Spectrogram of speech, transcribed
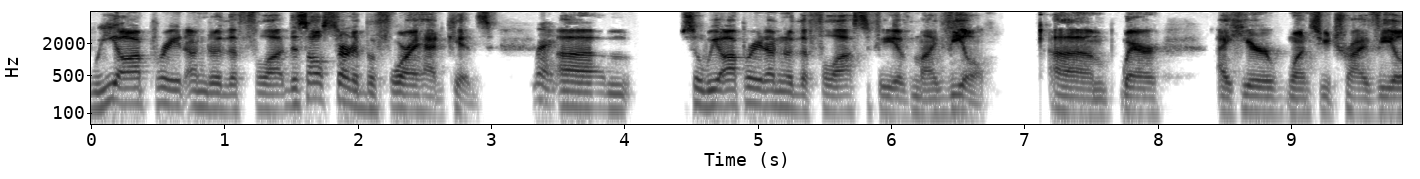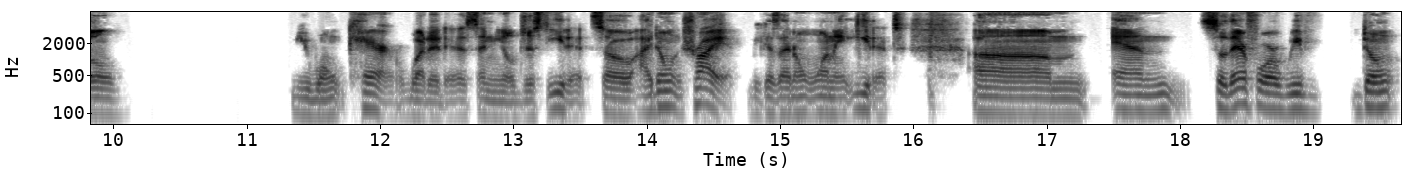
we operate under the philo- This all started before I had kids. Right. Um, so we operate under the philosophy of my veal, um, where I hear once you try veal, you won't care what it is and you'll just eat it. So I don't try it because I don't want to eat it. Um, and so therefore we don't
